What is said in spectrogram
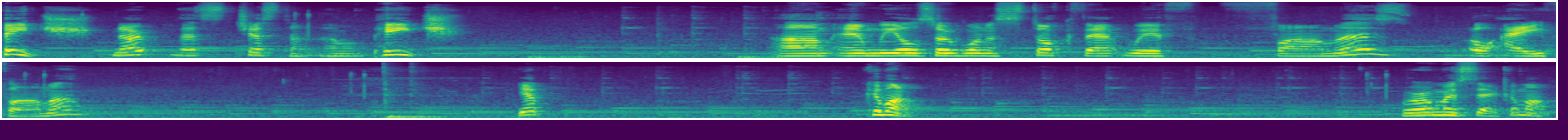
Peach. Nope, that's chestnut. I want peach. Um, and we also want to stock that with farmers. Or a farmer. Yep. Come on. We're almost there. Come on.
